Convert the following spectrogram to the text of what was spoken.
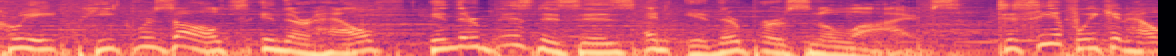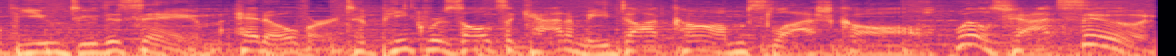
create peak results in their health, in their businesses, and in their personal lives. To see if we can help you do the same, head over to peakresultsacademy.com slash call. We'll chat soon.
